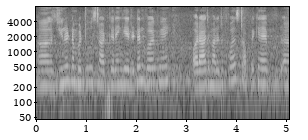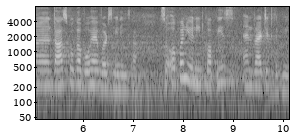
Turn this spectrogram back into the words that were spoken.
यूनिट नंबर टू स्टार्ट करेंगे रिटर्न वर्क में और आज हमारा जो फ़र्स्ट टॉपिक है टास्क होगा वो है वर्ड्स मीनिंग्स का। So open you neat copies and write it with me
